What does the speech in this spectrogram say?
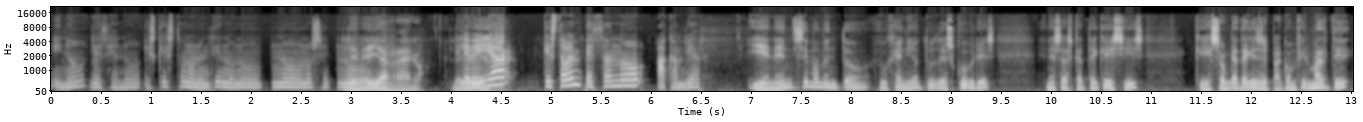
y no, yo decía, no, es que esto no lo entiendo, no, no, no sé. no. Le veía raro. Le, veía que estaba empezando a cambiar. Y en ese momento, Eugenio, tú descubres en esas catequesis que son catequesis para confirmarte,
